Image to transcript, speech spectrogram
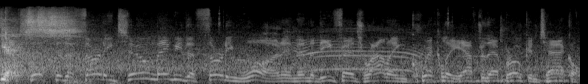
To the 32, maybe the 31, and then the defense rallying quickly after that broken tackle.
